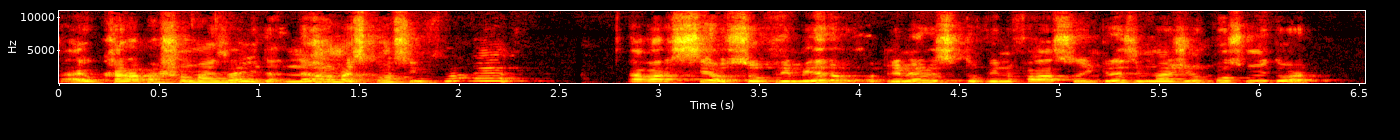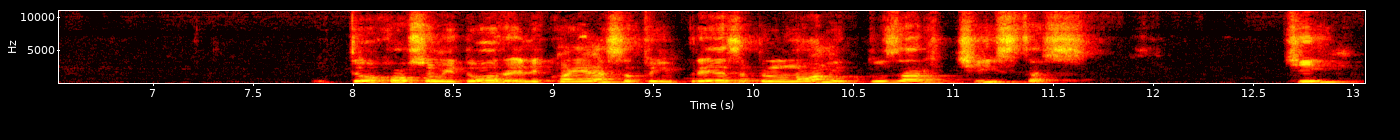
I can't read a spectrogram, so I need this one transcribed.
Aí o cara baixou mais ainda. Não, mas como assim? Ah, é. Agora, se eu sou o primeiro, a primeira vez que estou ouvindo falar da sua empresa, imagina o consumidor. O teu consumidor, ele conhece a tua empresa pelo nome dos artistas que,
